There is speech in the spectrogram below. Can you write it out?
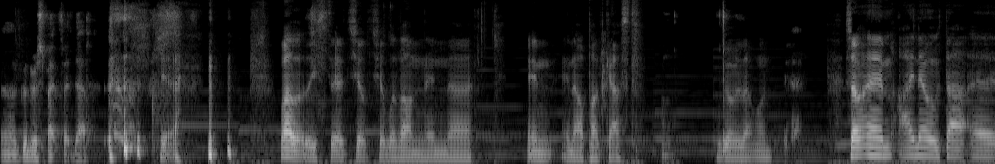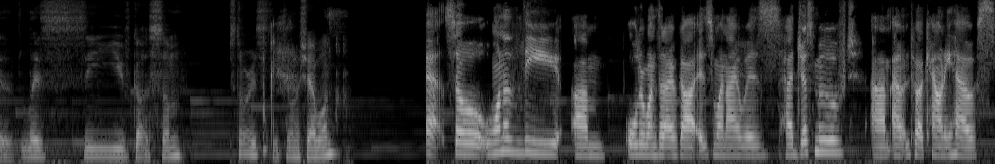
Uh, good respect for dad. yeah. well, at least uh, she'll she'll live on in uh, in in our podcast. We'll go with that one. Yeah. So um, I know that uh, Lizzie, you've got some stories. Do you want to share one? Yeah, so one of the um, older ones that I've got is when I was had just moved um, out into a county house,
